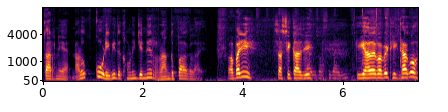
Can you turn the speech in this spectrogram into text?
ਕਰਨੇ ਆ। ਨਾਲੋਂ ਘੋੜੀ ਵੀ ਦਿਖਾਉਣੀ ਜਿੰਨੇ ਰੰਗ ਭਾਗ ਲਾਏ। ਬਾਬਾ ਜੀ ਸਤਿ ਸ਼੍ਰੀ ਅਕਾਲ ਜੀ। ਸਤਿ ਸ਼੍ਰੀ ਅਕਾਲ ਜੀ। ਕੀ ਹਾਲ ਹੈ ਬਾਬੇ? ਠੀਕ ਠਾਕ ਹੋ?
